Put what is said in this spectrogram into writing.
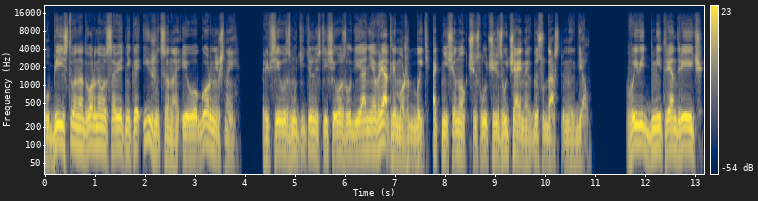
Убийство надворного советника Ижицына и его горничной при всей возмутительности сего злодеяния вряд ли может быть отнесено к числу чрезвычайных государственных дел. Вы ведь, Дмитрий Андреевич,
